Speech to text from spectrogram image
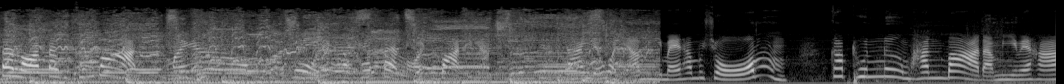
แปดร้อยแปดากได้เยอะกว่านี้มีไหมท่านผู้ชม กับทุน 1,000 บาทอะมีไหมคะ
